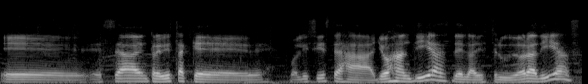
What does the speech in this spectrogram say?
eh, esa entrevista que vos le hiciste a Johan Díaz de la distribuidora Díaz,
